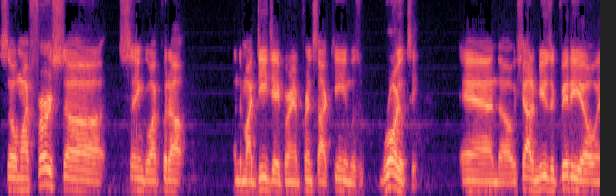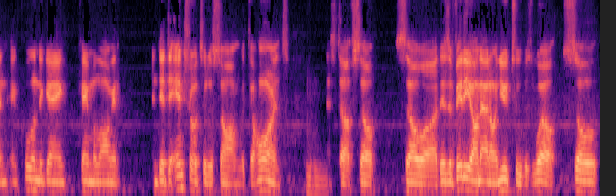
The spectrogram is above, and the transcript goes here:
so my first uh, single I put out under my DJ brand, Prince Hakeem, was Royalty, and uh, we shot a music video, and, and Kool and the Gang came along and, and did the intro to the song with the horns mm-hmm. and stuff. So so uh, there's a video on that on YouTube as well. So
